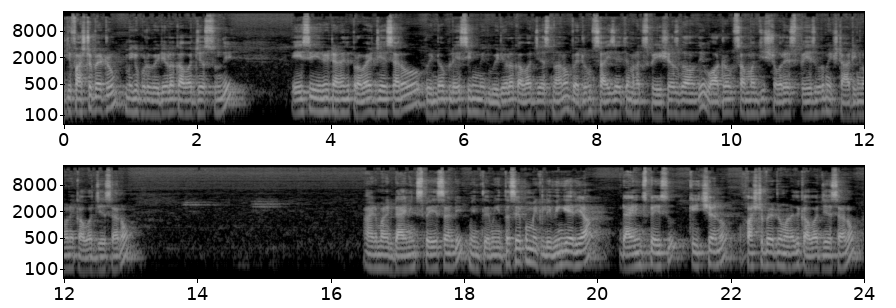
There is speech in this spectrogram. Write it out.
ఇది ఫస్ట్ బెడ్రూమ్ మీకు ఇప్పుడు వీడియోలో కవర్ చేస్తుంది. ఏసీ యూనిట్ అనేది ప్రొవైడ్ చేశారు. విండో ప్లేసింగ్ మీకు వీడియోలో కవర్ చేస్తున్నాను. బెడ్రూమ్ సైజ్ అయితే మనకు స్పేషియస్గా ఉంది. వాటర్ సంబంధించి స్టోరేజ్ స్పేస్ కూడా మీకు స్టార్టింగ్లోనే కవర్ చేశాను. అండ్ మనకి డైనింగ్ స్పేస్ అండి. ఇంత ఇంతసేపు మీకు living area dining space kitchen first bedroom అనేది కవర్ చేశాను.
